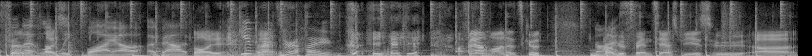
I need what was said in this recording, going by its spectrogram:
saw that lovely flyer about oh yeah. give Matt. Retza a home. yeah, yeah. I found one. It's good. Nice. My good friend Sam Spears, who uh,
